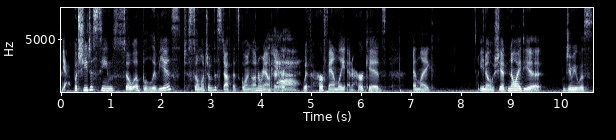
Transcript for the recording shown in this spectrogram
Yeah. But she just seems so oblivious to so much of the stuff that's going on around her Yeah. with her family and her kids, and like, you know, she had no idea Jimmy was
